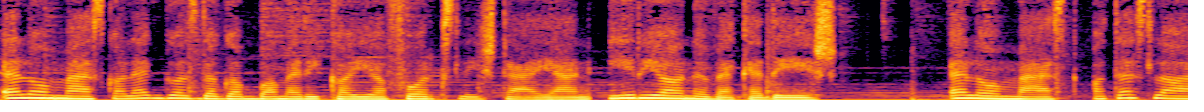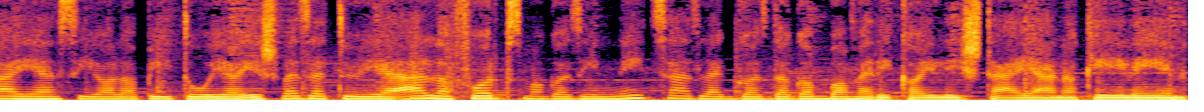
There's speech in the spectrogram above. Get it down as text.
Elon Musk a leggazdagabb amerikai a Forbes listáján, írja a növekedés. Elon Musk, a Tesla Inc. alapítója és vezetője áll a Forbes magazin 400 leggazdagabb amerikai listájának élén.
